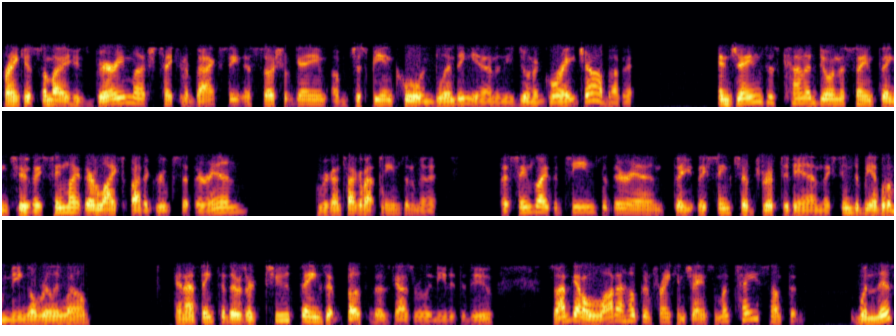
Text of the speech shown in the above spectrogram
Frank is somebody who's very much taken a backseat in a social game of just being cool and blending in, and he's doing a great job of it. And James is kind of doing the same thing too. They seem like they're liked by the groups that they're in. We're going to talk about teams in a minute. It seems like the teams that they're in, they they seem to have drifted in. They seem to be able to mingle really well. And I think that those are two things that both of those guys really needed to do. So I've got a lot of hope in Frank and James. I'm going to tell you something. When this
